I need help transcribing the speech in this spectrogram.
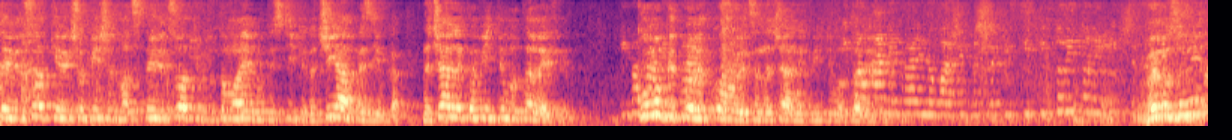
20%, якщо більше 20%, то то має бути стільки. То чия вказівка? Начальника відділу тарифів. Кому підпорядковується начальник відділу І тарифів? вага неправильно важить на півтори тони більше. Ви розумієте,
